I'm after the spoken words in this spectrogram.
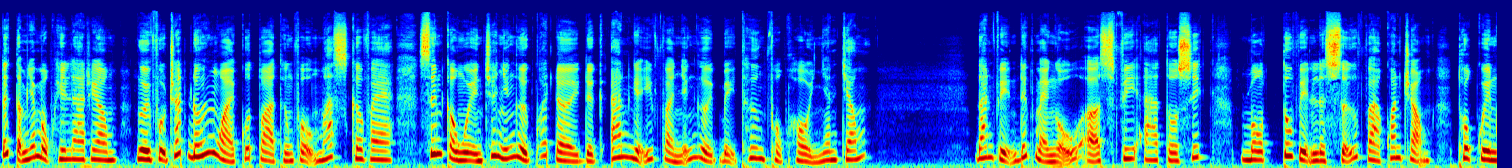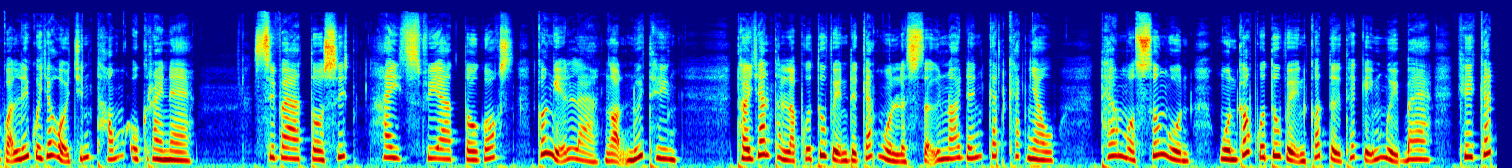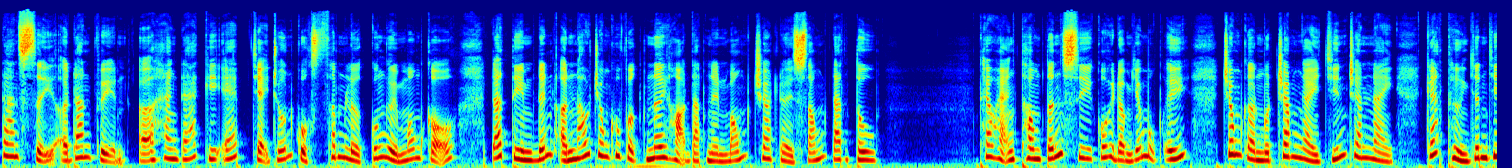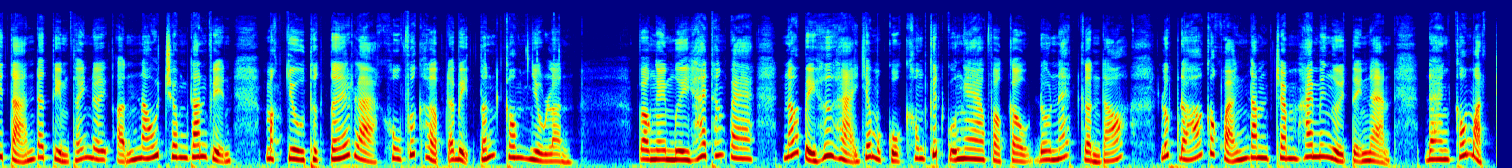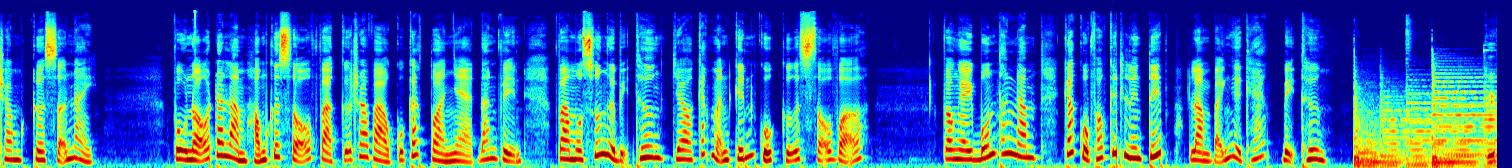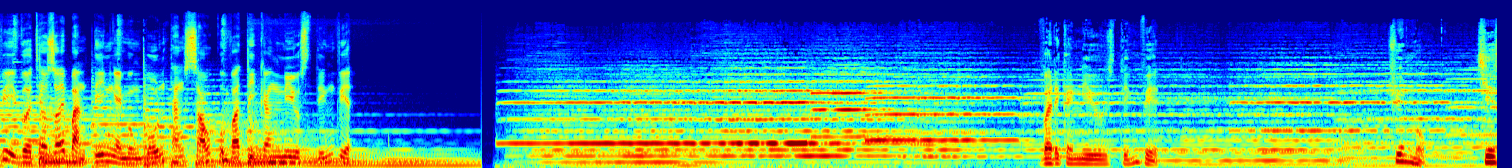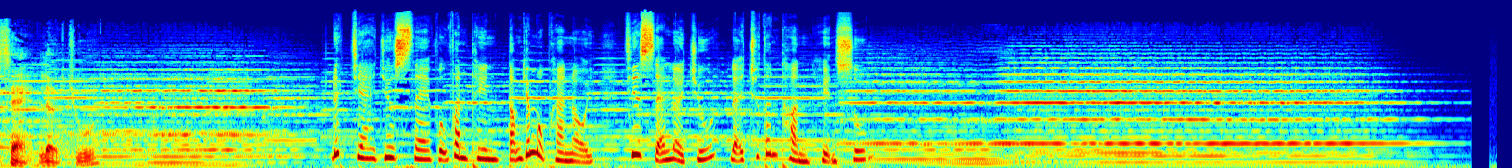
Đức Tổng giám mục Hilarion, người phụ trách đối ngoại của Tòa Thượng phụ Moscow, xin cầu nguyện cho những người qua đời được an nghỉ và những người bị thương phục hồi nhanh chóng. Đan viện Đức Mẹ Ngũ ở Sviatosik, một tu viện lịch sử và quan trọng thuộc quyền quản lý của giáo hội chính thống Ukraine. Sviatosik hay Sviatogorsk có nghĩa là ngọn núi thiên. Thời gian thành lập của tu viện được các nguồn lịch sử nói đến cách khác nhau – theo một số nguồn, nguồn gốc của tu viện có từ thế kỷ 13 khi các đan sĩ ở đan viện ở hang đá Kiev chạy trốn cuộc xâm lược của người Mông Cổ đã tìm đến ẩn náu trong khu vực nơi họ đặt nền móng cho đời sống đan tu. Theo hãng thông tấn Si của Hội đồng Giám mục Ý, trong gần 100 ngày chiến tranh này, các thường dân di tản đã tìm thấy nơi ẩn náu trong đan viện, mặc dù thực tế là khu phức hợp đã bị tấn công nhiều lần. Vào ngày 12 tháng 3, nó bị hư hại do một cuộc không kích của Nga vào cầu Donetsk gần đó. Lúc đó có khoảng 520 người tị nạn đang có mặt trong cơ sở này. Vụ nổ đã làm hỏng cửa sổ và cửa ra vào của các tòa nhà đan viện và một số người bị thương do các mảnh kính của cửa sổ vỡ. Vào ngày 4 tháng 5, các cuộc pháo kích liên tiếp làm 7 người khác bị thương. Quý vị vừa theo dõi bản tin ngày 4 tháng 6 của Vatican News tiếng Việt. Vatican News tiếng Việt Chuyên mục Chia sẻ lời Chúa Đức cha Giuse Vũ Văn Thiên, Tổng giám mục Hà Nội, chia sẻ lời Chúa lễ Chúa Thánh Thần hiện xuống.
